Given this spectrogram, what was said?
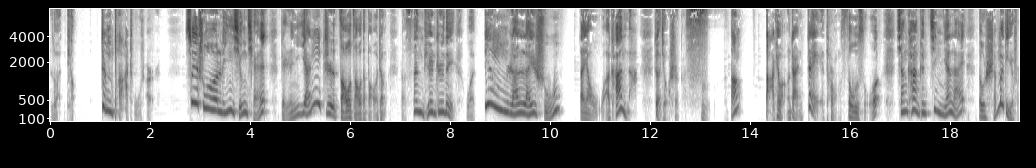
乱跳，真怕出事儿。虽说临行前这人言之凿凿的保证，这三天之内我定然来赎，但要我看呐，这就是个死当。打开网站这通搜索，想看看近年来都什么地方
